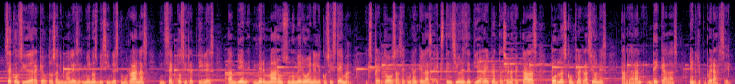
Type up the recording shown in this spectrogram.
Se considera que otros animales menos visibles como ranas, insectos y reptiles también mermaron su número en el ecosistema. Expertos aseguran que las extensiones de tierra y plantación afectadas por las conflagraciones tardarán décadas en recuperarse.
